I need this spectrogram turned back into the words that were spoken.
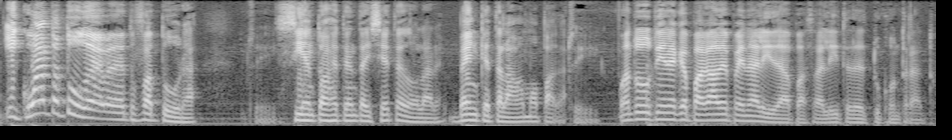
¿Y cuánto tú debes de tu factura? Sí. 177 dólares. Ven que te la vamos a pagar. Sí. ¿Cuánto tú tienes que pagar de penalidad para salirte de tu contrato?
